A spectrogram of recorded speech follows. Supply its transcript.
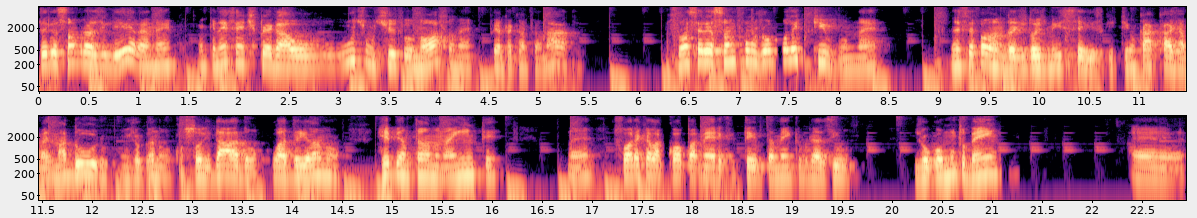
seleção brasileira, né? É que nem se a gente pegar o último título nosso, né? Pentacampeonato, foi uma seleção que foi um jogo coletivo, né? né você falando da de 2006, que tinha o Kaká já mais maduro, jogando consolidado, o Adriano rebentando na Inter, né? Fora aquela Copa América que teve também, que o Brasil jogou muito bem. É,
